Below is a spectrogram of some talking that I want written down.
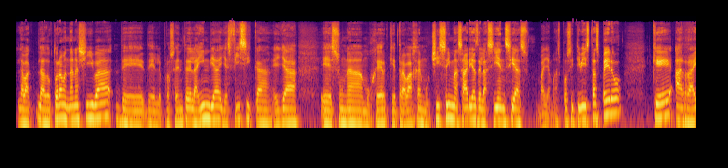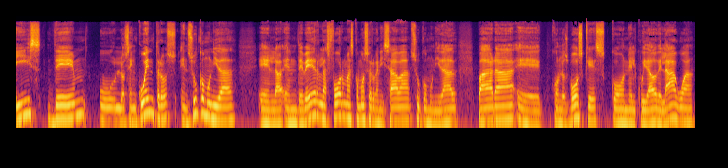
La, doctora Vandana Shiva, de, procedente de la India, ella es física, ella es una mujer que trabaja en muchísimas áreas de las ciencias, vaya, más positivistas, pero que a raíz de los encuentros en su comunidad, en, la, en de ver las formas, cómo se organizaba su comunidad para eh, con los bosques, con el cuidado del agua,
